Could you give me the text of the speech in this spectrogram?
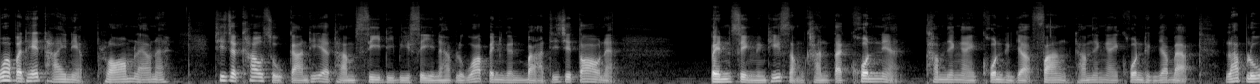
ว่าประเทศไทยเนี่ยพร้อมแล้วนะ ที่จะเข้าสู่การที่จะทำ CDBC นะครับ หรือว่าเป็นเงินบาทดิจิตอลเนี่ย เป็นสิ่งหนึ่งที่สำคัญ แต่คนเนี่ยทำยังไงคนถึงจะฟังทำยังไงคนถึงจะแบบรับรู้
